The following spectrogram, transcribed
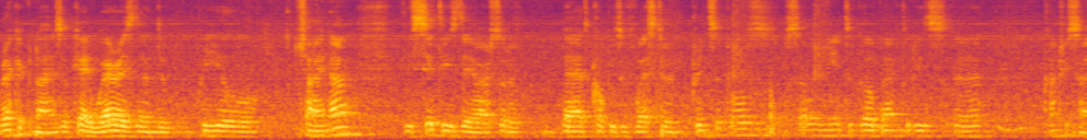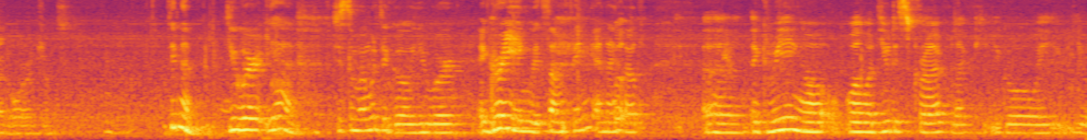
recognize, okay, where is then the real China? These cities, they are sort of bad copies of Western principles, so we need to go back to these uh, countryside origins. Tina, you were, yeah, just a moment ago you were agreeing with something and I Well, thought, Uh, agreeing or, well what you described, like you go away, you, you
